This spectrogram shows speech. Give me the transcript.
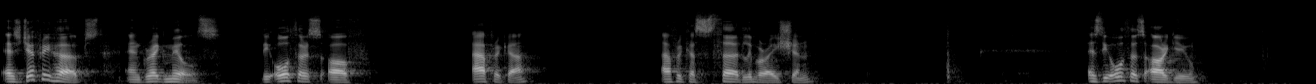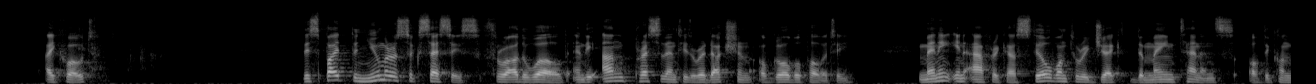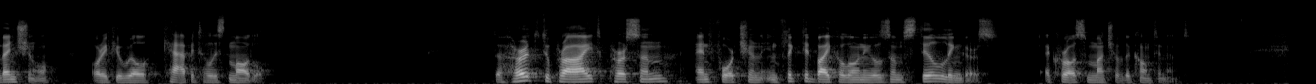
As Jeffrey Herbst and Greg Mills, the authors of Africa, Africa's Third Liberation, as the authors argue, I quote, Despite the numerous successes throughout the world and the unprecedented reduction of global poverty, many in Africa still want to reject the main tenets of the conventional, or if you will, capitalist model. The hurt to pride, person, and fortune inflicted by colonialism still lingers across much of the continent.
